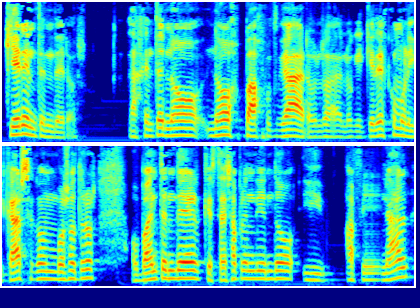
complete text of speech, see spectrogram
quiere entenderos. La gente no, no os va a juzgar, o lo que quiere es comunicarse con vosotros, os va a entender que estáis aprendiendo y al final,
